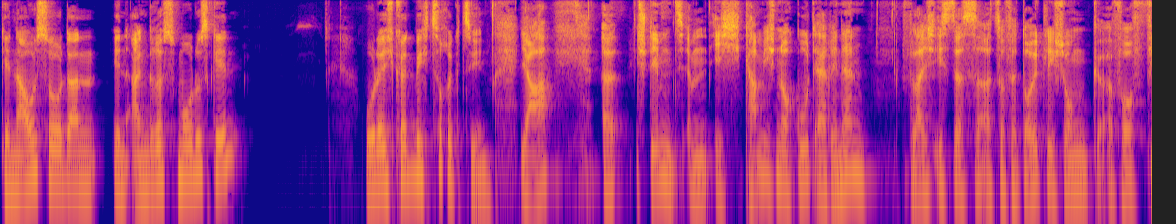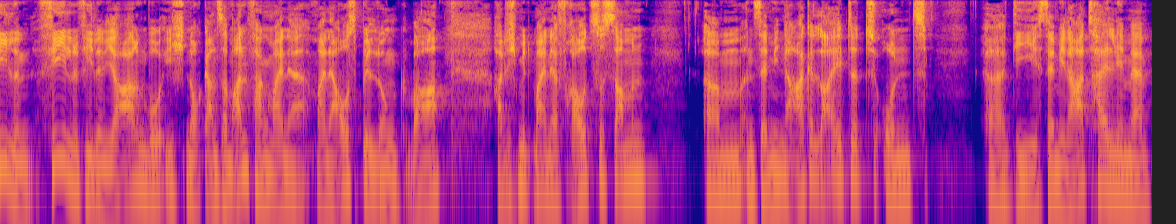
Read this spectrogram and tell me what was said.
genauso dann in Angriffsmodus gehen oder ich könnte mich zurückziehen. Ja, äh, stimmt. Ähm, ich kann mich noch gut erinnern. Vielleicht ist das äh, zur Verdeutlichung äh, vor vielen, vielen, vielen Jahren, wo ich noch ganz am Anfang meiner, meiner Ausbildung war, hatte ich mit meiner Frau zusammen ähm, ein Seminar geleitet und äh, die Seminarteilnehmer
